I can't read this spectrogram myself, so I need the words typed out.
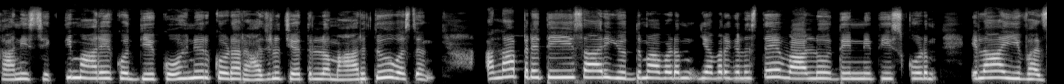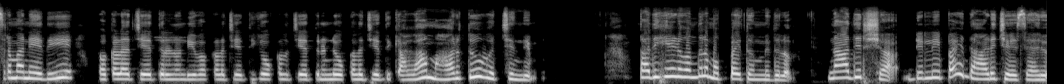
కానీ శక్తి మారే కొద్దీ కోహినూర్ కూడా రాజుల చేతుల్లో మారుతూ వస్తుంది. అలా ప్రతిసారి యుద్ధం అవ్వడం, ఎవరు గెలిస్తే వాళ్ళు దీన్ని తీసుకోవడం. ఇలా ఈ వజ్రం అనేది ఒకళ్ళ చేతుల నుండి ఒకళ్ళ చేతికి, ఒకళ్ళ చేతి నుండి ఒకళ్ళ చేతికి అలా మారుతూ వచ్చింది. 1739లో నాదిర్ షా ఢిల్లీపై దాడి చేశారు.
